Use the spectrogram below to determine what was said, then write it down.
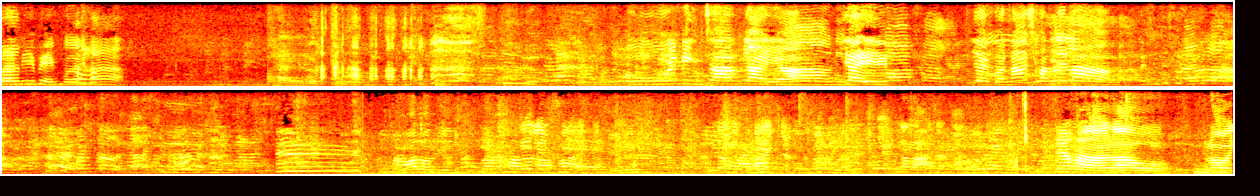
แซนนดี้ดี้เพลงเฟิร์นค่ะโอ้ยหนึ่งชามใหญ่อะ ใหญ่ ใหญ่กว่าหน้าชั้นเลยล่ะ แต่ว่าเราเรียนเราเรียนฝ่ายเนี่ยค่ะเราร้อย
